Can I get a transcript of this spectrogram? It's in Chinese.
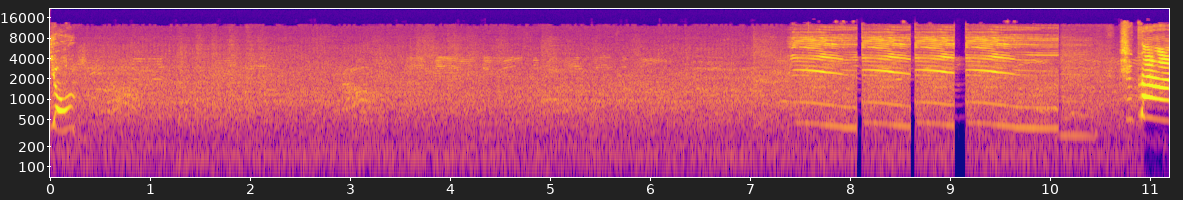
有。知道。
